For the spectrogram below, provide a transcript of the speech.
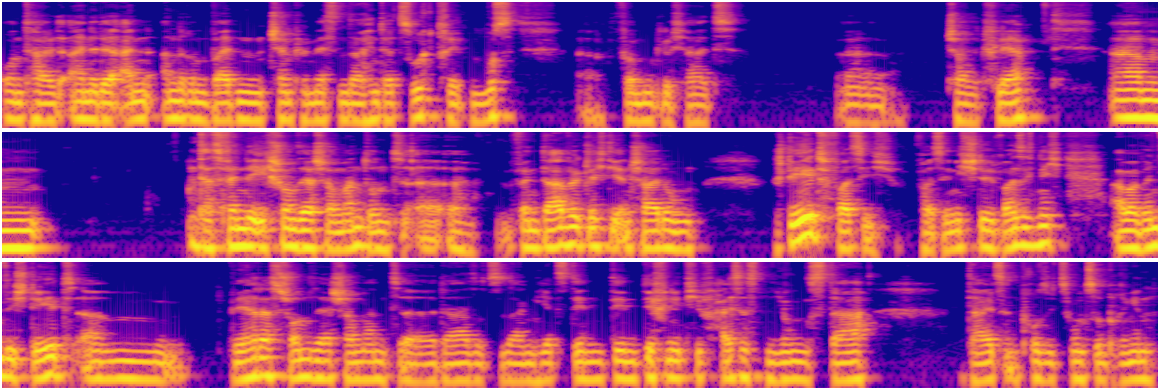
und halt eine der ein, anderen beiden Championessen dahinter zurücktreten muss. Äh, vermutlich halt äh, Charlotte Flair. Ähm, das fände ich schon sehr charmant und äh, äh, wenn da wirklich die Entscheidung steht, falls, ich, falls sie nicht steht, weiß ich nicht, aber wenn sie steht, ähm, wäre das schon sehr charmant, äh, da sozusagen jetzt den, den definitiv heißesten jungen Star da jetzt in Position zu bringen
